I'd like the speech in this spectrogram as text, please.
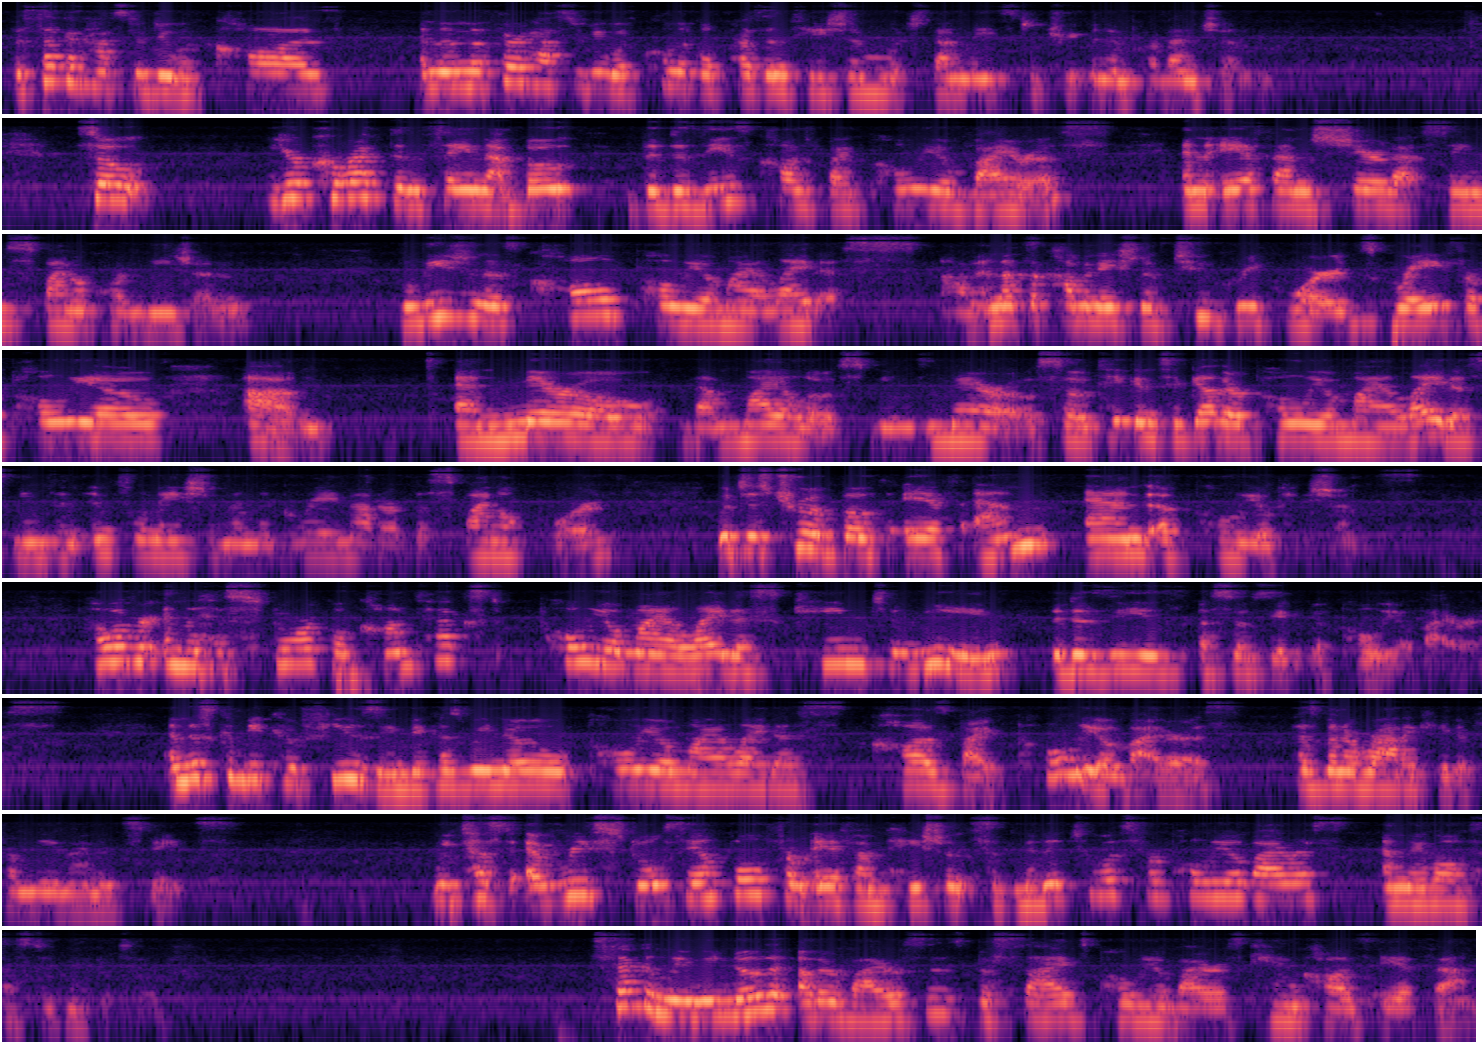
The second has to do with cause. And then the third has to do with clinical presentation, which then leads to treatment and prevention. So you're correct in saying that both the disease caused by poliovirus and AFM share that same spinal cord lesion. The lesion is called poliomyelitis, um, and that's a combination of two Greek words, gray for polio, um, and marrow, that myelos means marrow. So taken together, poliomyelitis means an inflammation in the gray matter of the spinal cord, which is true of both AFM and of polio patients. However, in the historical context, poliomyelitis came to mean the disease associated with poliovirus. And this can be confusing because we know poliomyelitis caused by poliovirus has been eradicated from the United States. We test every stool sample from AFM patients submitted to us for poliovirus, and they've all tested negative. Secondly, we know that other viruses besides poliovirus can cause AFM.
